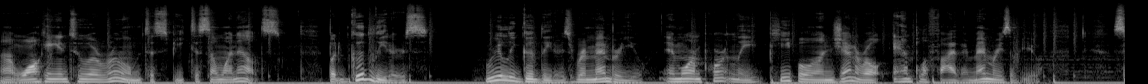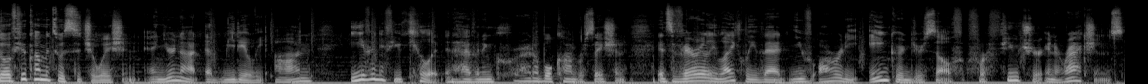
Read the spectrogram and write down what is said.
uh, walking into a room to speak to someone else. But good leaders Really good leaders remember you, and more importantly, people in general amplify their memories of you. So if you come into a situation and you're not immediately on, even if you kill it and have an incredible conversation, it's very likely that you've already anchored yourself for future interactions,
